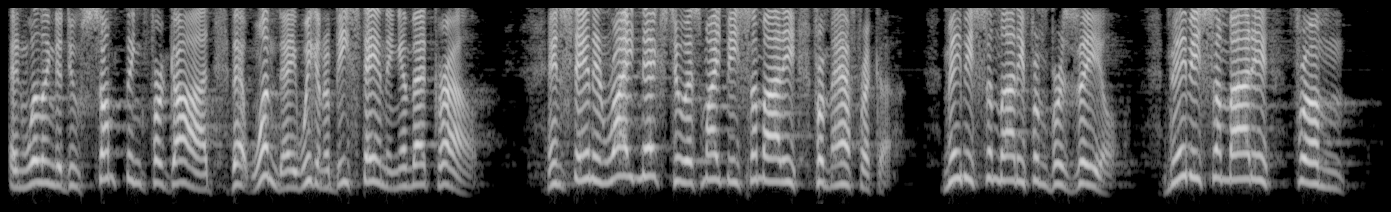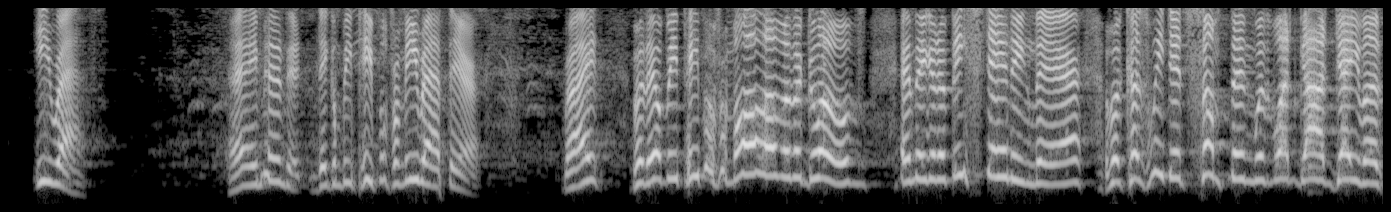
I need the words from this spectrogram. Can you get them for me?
and willing to do something for God that one day we're going to be standing in that crowd. And standing right next to us might be somebody from Africa. Maybe somebody from Brazil. Maybe somebody from Erath. Amen. There can be people from Erath there. Right? But there'll be people from all over the globe and they're going to be standing there because we did something with what God gave us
